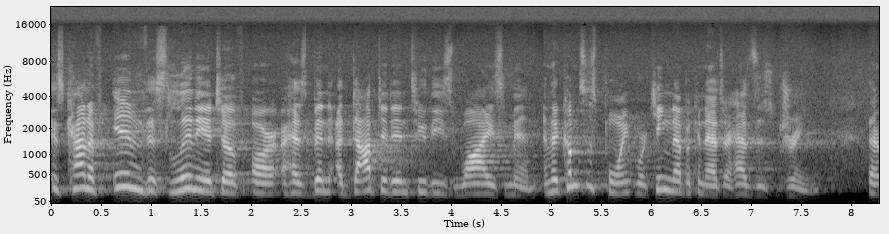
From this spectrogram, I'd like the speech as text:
is kind of in this lineage of, or has been adopted into these wise men. And there comes this point where King Nebuchadnezzar has this dream that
